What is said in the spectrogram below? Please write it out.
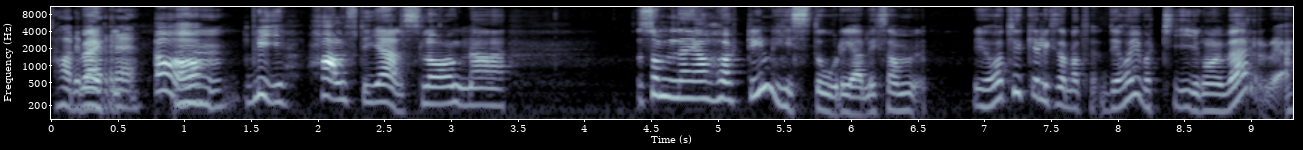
Har det värre. Ja, Mm. blir halvt ihjälslagna. Som när jag har hört din historia liksom. Jag tycker liksom att det har ju varit tio gånger värre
